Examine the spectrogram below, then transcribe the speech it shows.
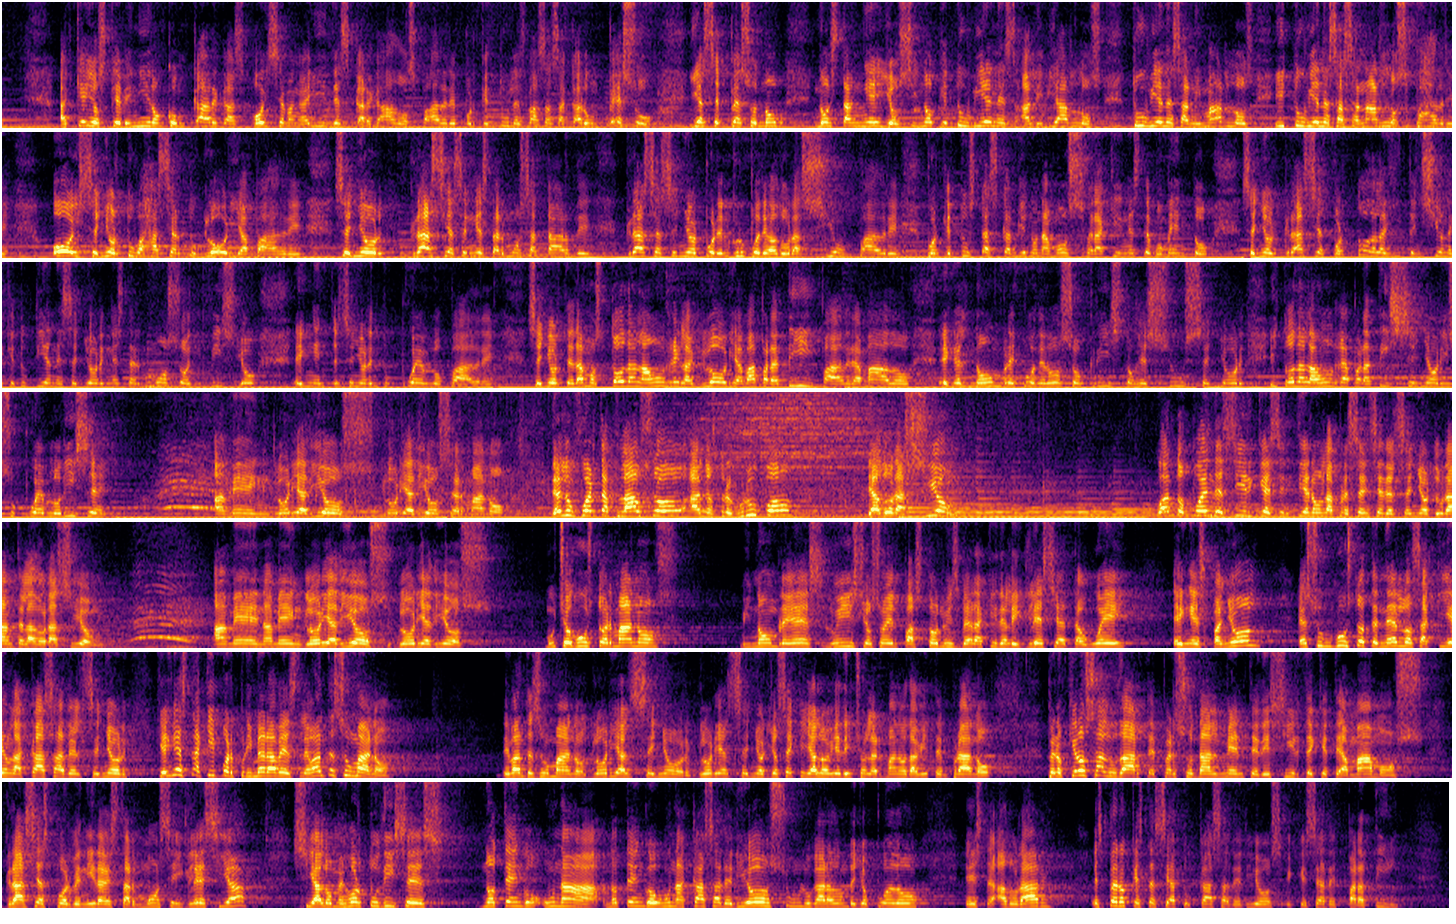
Aquellos que vinieron con cargas hoy se van a ir descargados, Padre, porque tú les vas a sacar un peso y ese peso no, no está en ellos, sino que tú vienes a aliviarlos, tú vienes a animarlos y tú vienes a sanarlos, Padre. Hoy, Señor, tú vas a hacer tu gloria, Padre. Señor, gracias en esta hermosa tarde. Gracias Señor por el grupo de adoración, Padre, porque tú estás cambiando una atmósfera aquí en este momento. Señor, gracias por todas las intenciones que tú tienes, Señor, en este hermoso edificio, en, Señor, en tu pueblo, Padre. Señor, te damos toda la honra y la gloria, va para ti, Padre amado, en el nombre poderoso Cristo Jesús, Señor, y toda la honra para ti, Señor, y su pueblo dice, amén, gloria a Dios, gloria a Dios, hermano. Denle un fuerte aplauso a nuestro grupo de adoración. ¿Cuántos pueden decir que sintieron la presencia del Señor durante la adoración? Amén, amén. Gloria a Dios, gloria a Dios. Mucho gusto, hermanos. Mi nombre es Luis, yo soy el pastor Luis Ver aquí de la iglesia The Way en español. Es un gusto tenerlos aquí en la casa del Señor. ¿Quién está aquí por primera vez? Levante su mano. Levante su mano, gloria al Señor, gloria al Señor. Yo sé que ya lo había dicho el hermano David temprano, pero quiero saludarte personalmente, decirte que te amamos. Gracias por venir a esta hermosa iglesia. Si a lo mejor tú dices, no tengo una, no tengo una casa de Dios, un lugar a donde yo puedo este, adorar, espero que esta sea tu casa de Dios y que sea para ti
